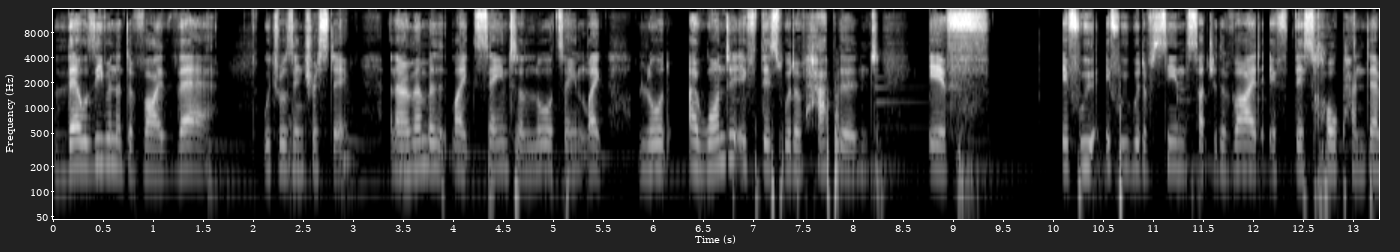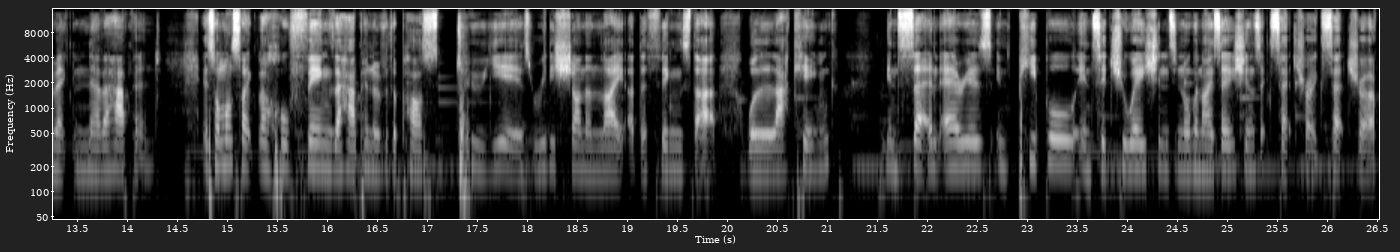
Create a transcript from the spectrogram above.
there was even a divide there which was interesting. And I remember like saying to the Lord, saying, like, Lord, I wonder if this would have happened if if we if we would have seen such a divide if this whole pandemic never happened it's almost like the whole things that happened over the past two years really shone a light at the things that were lacking in certain areas in people in situations in organizations etc etc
